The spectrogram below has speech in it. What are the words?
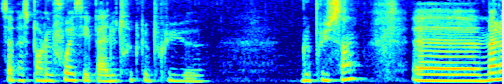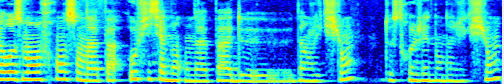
ça passe par le foie et c'est pas le truc le plus euh, le plus sain. malheureusement en France on n'a pas officiellement on n'a pas d'injection, d'oestrogène en injection,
